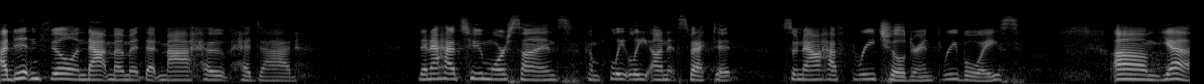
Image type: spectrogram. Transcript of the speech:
I didn't feel in that moment that my hope had died. Then I had two more sons, completely unexpected. So now I have three children, three boys. Um, yeah,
